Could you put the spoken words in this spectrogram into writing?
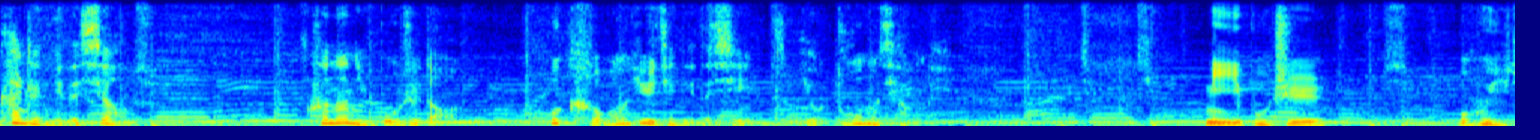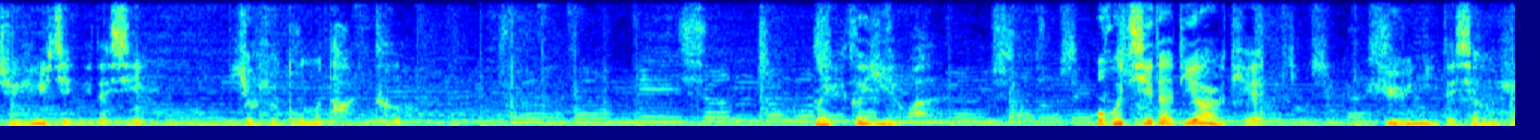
看着你的笑，可能你不知道。我渴望遇见你的心有多么强烈，你已不知我畏惧遇见你的心又有多么忐忑。每个夜晚，我会期待第二天与你的相遇，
